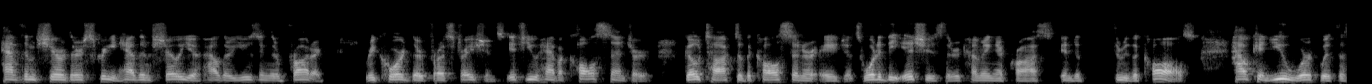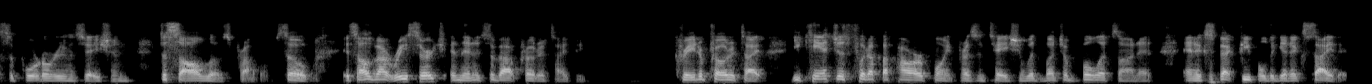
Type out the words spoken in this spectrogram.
Have them share their screen, have them show you how they're using their product, record their frustrations. If you have a call center, go talk to the call center agents. What are the issues that are coming across into through the calls? How can you work with the support organization to solve those problems? So it's all about research and then it's about prototyping. Create a prototype. You can't just put up a PowerPoint presentation with a bunch of bullets on it and expect people to get excited.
